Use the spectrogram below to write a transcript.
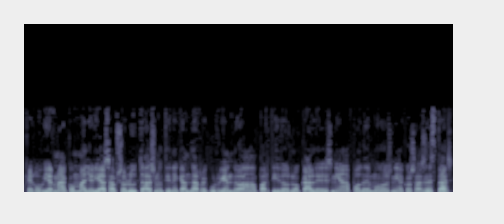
que gobierna con mayorías absolutas, no tiene que andar recurriendo a partidos locales, ni a Podemos, ni a cosas de estas.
